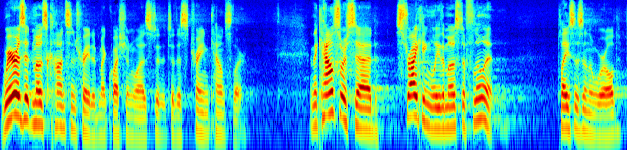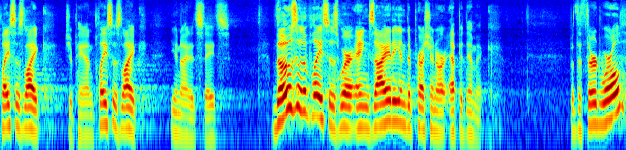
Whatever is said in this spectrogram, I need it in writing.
Where is it most concentrated? My question was to, the, to this trained counselor. And the counselor said, strikingly, the most affluent places in the world, places like Japan, places like the United States, those are the places where anxiety and depression are epidemic. But the third world,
